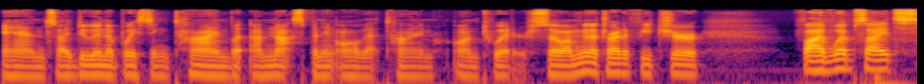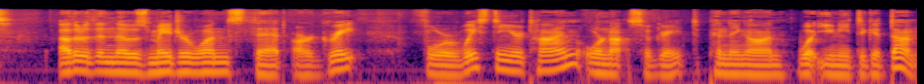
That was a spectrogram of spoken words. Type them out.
and so I do end up wasting time, but I'm not spending all that time on Twitter. So I'm going to try to feature five websites other than those major ones that are great for wasting your time or not so great, depending on what you need to get done.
